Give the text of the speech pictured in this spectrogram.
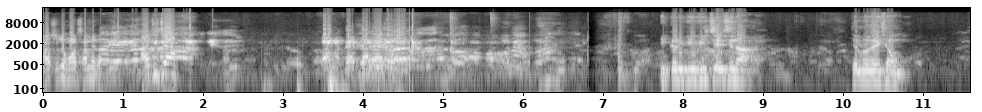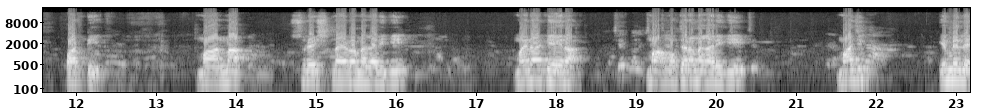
అసలు ఇక్కడికి విచ్చేసిన తెలుగుదేశం పార్టీ మా అన్న సురేష్ నాయుడు అన్న గారికి మైనార్టీ అయిన మా ముఖ్తార్ గారికి మాజీ ఎమ్మెల్యే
